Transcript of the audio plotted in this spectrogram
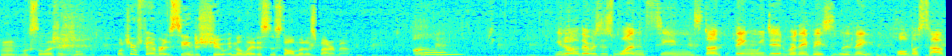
Mm, looks delicious. What's your favorite scene to shoot in the latest installment of Spider-Man? Um, you know, there was this one scene stunt thing we did where they basically they pulled us up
